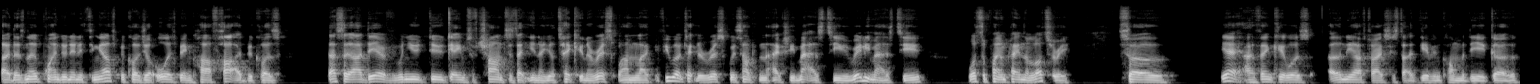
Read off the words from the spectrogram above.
like there's no point in doing anything else because you're always being half-hearted because that's the idea of when you do games of chance is that you know you're taking a risk. But I'm like, if you won't take the risk with something that actually matters to you, really matters to you, what's the point in playing the lottery? So yeah, I think it was only after I actually started giving comedy a go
